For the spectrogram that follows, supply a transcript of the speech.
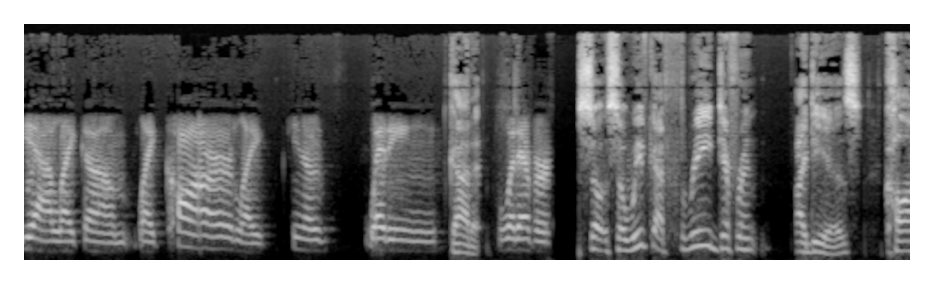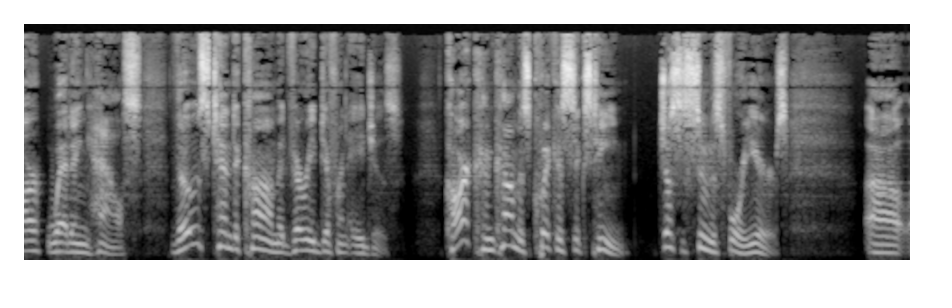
Yeah, like um like car, like, you know, wedding. Got it. Whatever. So so we've got three different ideas, car, wedding, house. Those tend to come at very different ages. Car can come as quick as 16, just as soon as 4 years. Uh,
